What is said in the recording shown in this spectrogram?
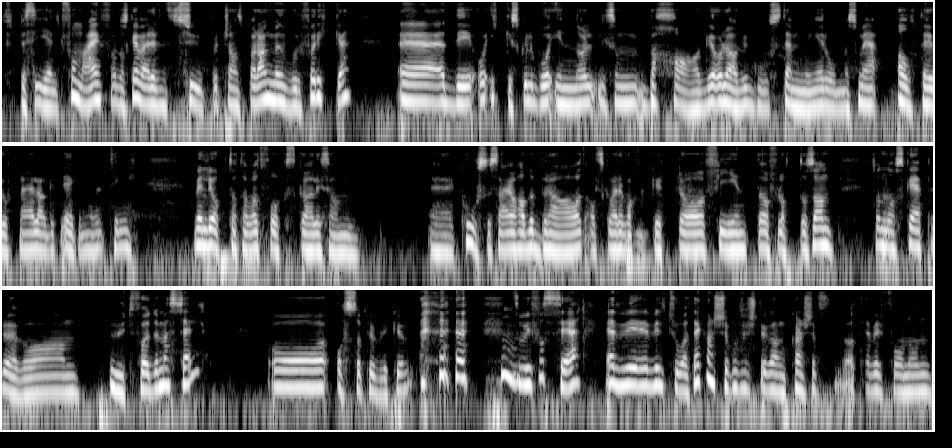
spesielt for meg, for nå skal jeg være supertransparent, men hvorfor ikke? Eh, det å ikke skulle gå inn og liksom behage og lage god stemning i rommet, som jeg alltid har gjort når jeg har laget egne ting. Veldig opptatt av at folk skal liksom eh, kose seg og ha det bra, og at alt skal være vakkert og fint og flott og sånn. Så nå skal jeg prøve å utfordre meg selv. Og også publikum. så vi får se. Jeg vil, vil tro at jeg kanskje for første gang kanskje at jeg vil få noen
